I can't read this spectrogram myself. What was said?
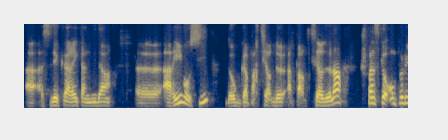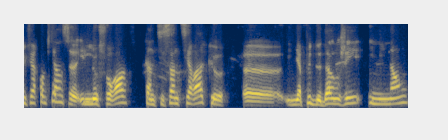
à, à, se déclarer candidat arrive aussi. Donc, à partir de, à partir de là, je pense qu'on peut lui faire confiance. Il le fera quand il sentira qu'il euh, n'y a plus de danger imminent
